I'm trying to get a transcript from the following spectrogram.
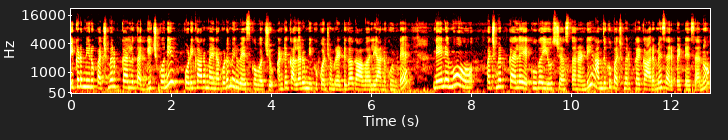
ఇక్కడ మీరు పచ్చిమిరపకాయలు తగ్గించుకొని పొడి కారం అయినా కూడా మీరు వేసుకోవచ్చు. అంటే కలర్ మీకు కొంచెం రెడ్గా కావాలి అనుకుంటే. నేనేమో పచ్చిమిరపకాయలే ఎక్కువగా యూస్ చేస్తానండి. అందుకు పచ్చిమిరపకాయ కారమే సరిపెట్టేశాను.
